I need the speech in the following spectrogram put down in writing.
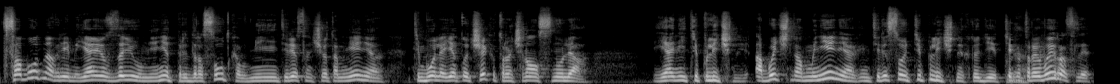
В свободное время я ее сдаю, у меня нет предрассудков, мне не интересно чье-то мнение, тем более я тот человек, который начинал с нуля. Я не тепличный. Обычно мнение интересует тепличных людей, те, которые выросли,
